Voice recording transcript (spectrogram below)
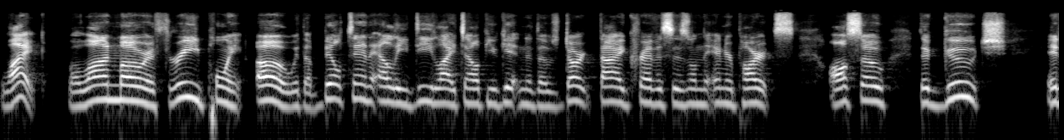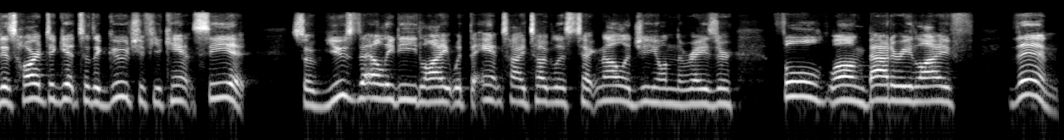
like the Lawnmower 3.0 with a built in LED light to help you get into those dark thigh crevices on the inner parts. Also, the Gooch it is hard to get to the gooch if you can't see it. So use the LED light with the anti-tugless technology on the razor, full long battery life. Then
